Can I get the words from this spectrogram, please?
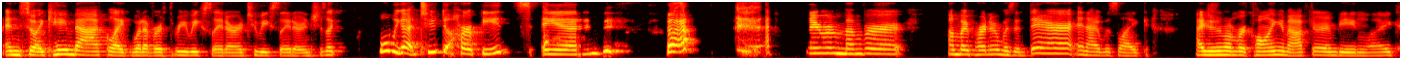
And so i came back like whatever 3 weeks later or 2 weeks later and she's like well we got two heartbeats and I remember um, my partner wasn't there, and I was like, I just remember calling him after and being like,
